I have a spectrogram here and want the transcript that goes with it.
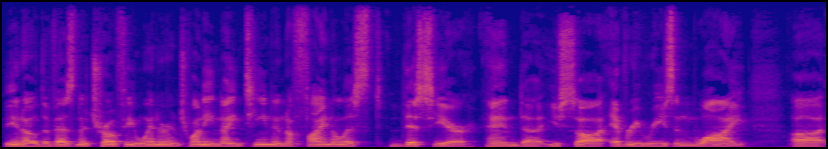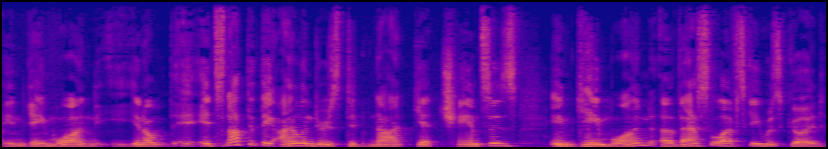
you know the Vezina Trophy winner in 2019 and a finalist this year, and uh, you saw every reason why. Uh, in game one, you know, it's not that the Islanders did not get chances in game one. Uh, Vasilevskiy was good.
